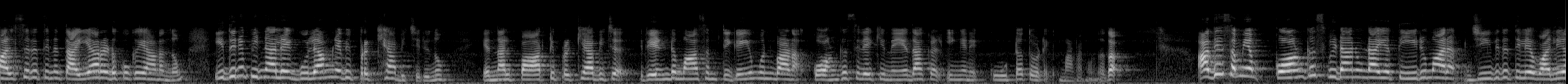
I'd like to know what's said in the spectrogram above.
മത്സരത്തിന് തയ്യാറെടുക്കുകയാണെന്നും ഇതിനു പിന്നാലെ ഗുലാം നബി പ്രഖ്യാപിച്ചിരുന്നു. എന്നാൽ പാർട്ടി പ്രഖ്യാപിച്ച് രണ്ട് മാസം തികയും മുൻപാണ് കോൺഗ്രസിലേക്ക് നേതാക്കൾ ഇങ്ങനെ കൂട്ടത്തോടെ മടങ്ങുന്നത്. അതേസമയം കോൺഗ്രസ് വിടാനുണ്ടായ തീരുമാനം ജീവിതത്തിലെ വലിയ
